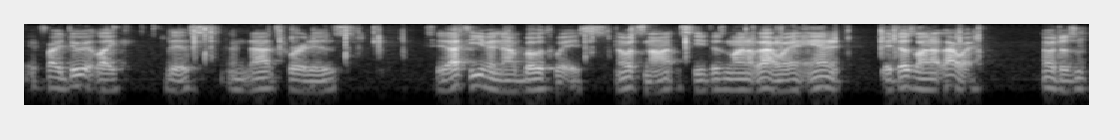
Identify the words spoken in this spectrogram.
if I do it like this, and that's where it is. See, that's even now both ways. No, it's not. See, it doesn't line up that way, and it, it does line up that way. No, it doesn't.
